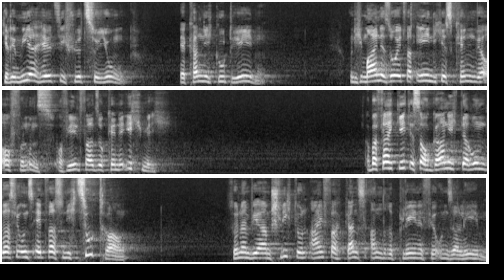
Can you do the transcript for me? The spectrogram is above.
Jeremia hält sich für zu jung. Er kann nicht gut reden. Und ich meine, so etwas Ähnliches kennen wir auch von uns. Auf jeden Fall, so kenne ich mich. Aber vielleicht geht es auch gar nicht darum, dass wir uns etwas nicht zutrauen, sondern wir haben schlicht und einfach ganz andere Pläne für unser Leben.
